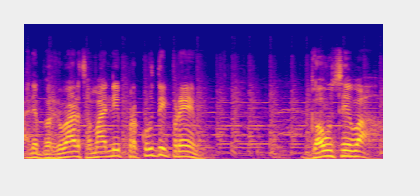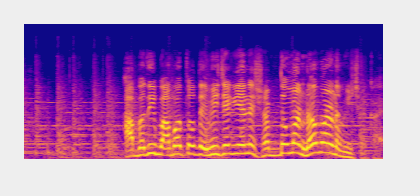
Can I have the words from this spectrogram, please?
અને ભરવાડ સમાજની પ્રકૃતિ પ્રેમ, ગૌ સેવા, આ બધી બાબતો તો એવી છે કે એને શબ્દોમાં ન વર્ણવી શકાય.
